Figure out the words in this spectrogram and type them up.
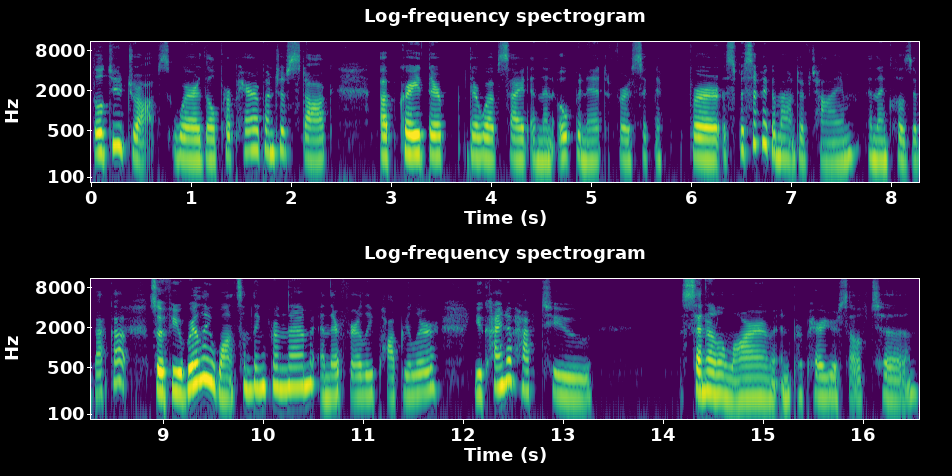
They'll do drops where they'll prepare a bunch of stock, upgrade their their website, and then open it for a for a specific amount of time and then close it back up. So if you really want something from them and they're fairly popular, you kind of have to set an alarm and prepare yourself to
